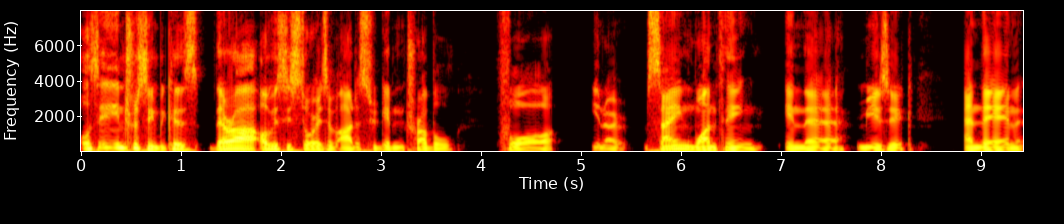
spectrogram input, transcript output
Well, it's interesting because there are obviously stories of artists who get in trouble for, you know, saying one thing in their music and then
